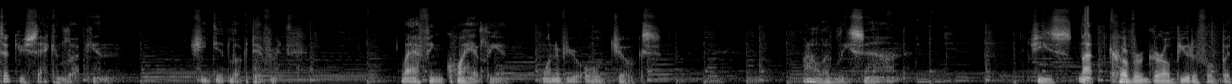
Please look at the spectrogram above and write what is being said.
took your second look, and she did look different, laughing quietly at one of your old jokes. What a lovely sound. She's not cover girl beautiful, but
